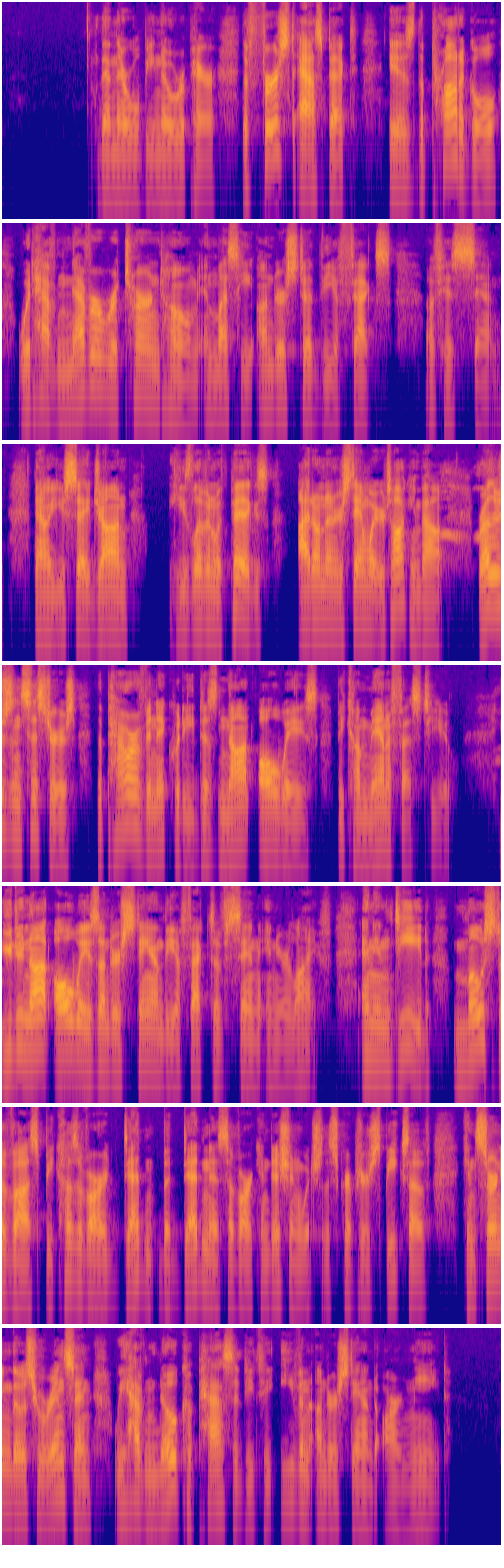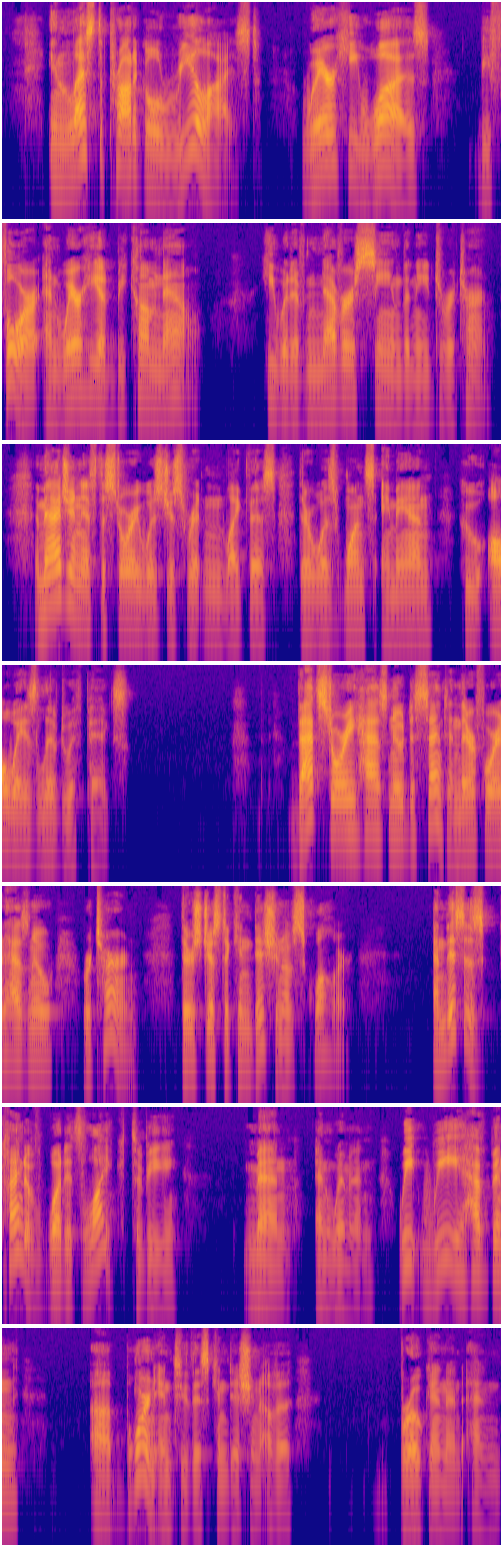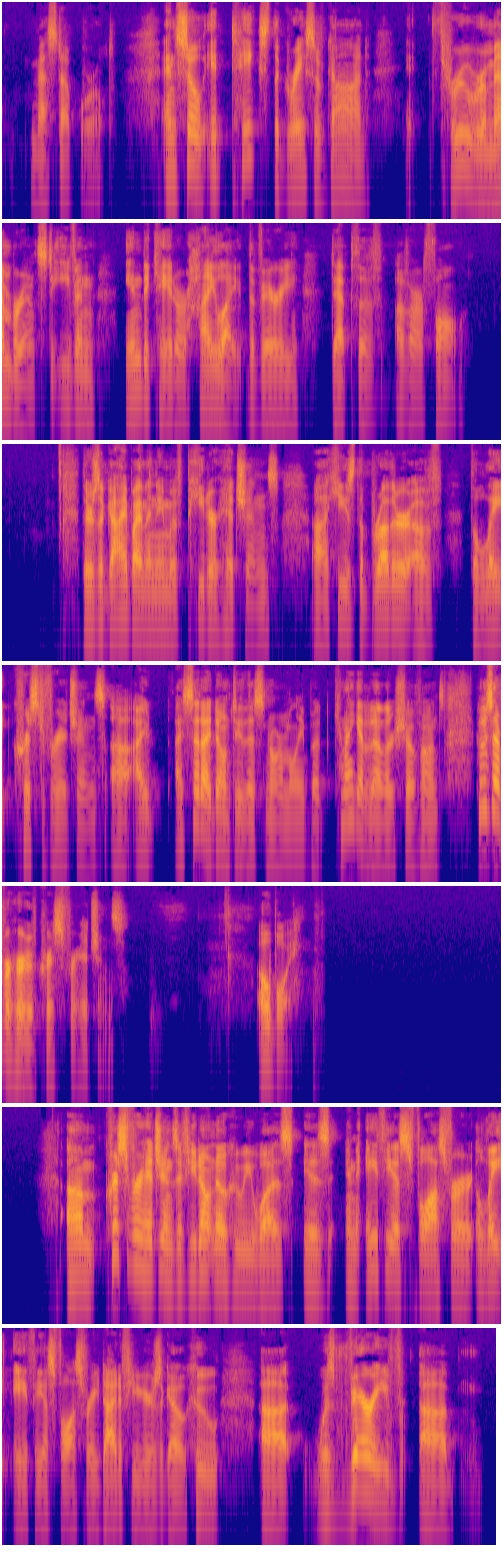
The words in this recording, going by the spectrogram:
then there will be no repair. The first aspect is the prodigal would have never returned home unless he understood the effects of his sin. Now, you say, John, he's living with pigs. I don't understand what you're talking about. Brothers and sisters, the power of iniquity does not always become manifest to you. You do not always understand the effect of sin in your life. And indeed, most of us, because of our dead, the deadness of our condition, which the scripture speaks of concerning those who are in sin, we have no capacity to even understand our need. Unless the prodigal realized where he was before and where he had become now, he would have never seen the need to return. Imagine if the story was just written like this there was once a man who always lived with pigs. That story has no descent, and therefore it has no return. There's just a condition of squalor. And this is kind of what it's like to be men and women. We, we have been uh, born into this condition of a broken and, and messed up world. And so it takes the grace of God eh, through remembrance to even indicate or highlight the very depth of, of our fall. There's a guy by the name of Peter Hitchens. Uh, he's the brother of the late Christopher Hitchens. Uh, I, I said I don't do this normally, but can I get another show of hands? Who's ever heard of Christopher Hitchens? Oh boy. Um, Christopher Hitchens, if you don't know who he was, is an atheist philosopher, a late atheist philosopher. He died a few years ago, who uh, was very uh,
